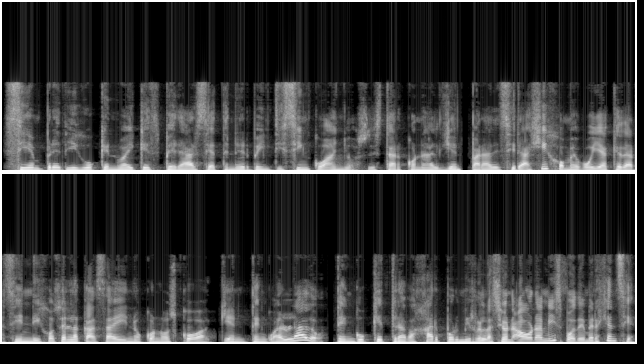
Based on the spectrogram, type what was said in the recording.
Siempre digo que no hay que esperarse a tener 25 años de estar con alguien para decir, ah, hijo, me voy a quedar sin hijos en la casa y no conozco a quien tengo al lado. Tengo que trabajar por mi relación ahora mismo de emergencia.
